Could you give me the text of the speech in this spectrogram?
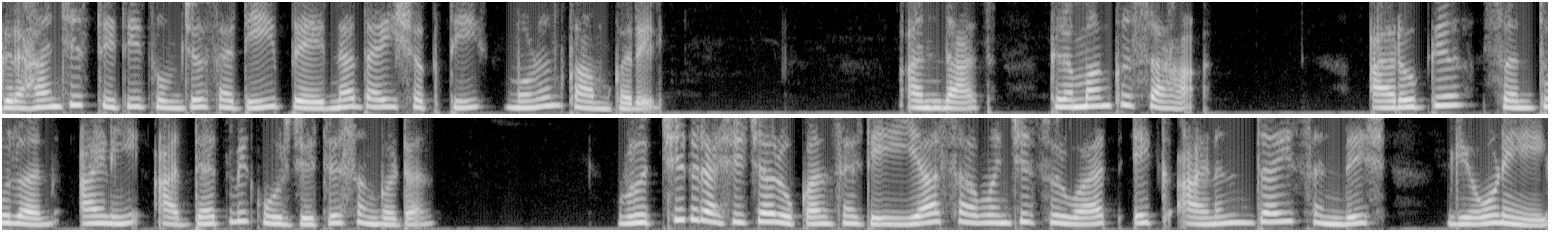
ग्रहांची स्थिती तुमच्यासाठी प्रेरणादायी शक्ती म्हणून काम करेल. अंदाज क्रमांक सहा. आरोग्य संतुलन आणि आध्यात्मिक ऊर्जेचे संघटन. वृश्चिक राशीच्या लोकांसाठी या सावणची सुरुवात एक आनंददायी संदेश घेऊन येईल.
